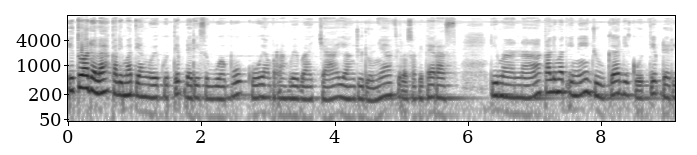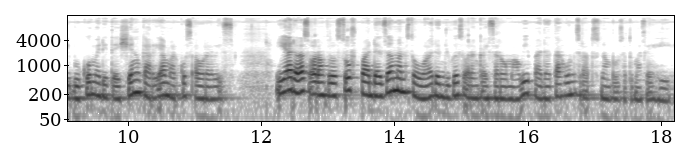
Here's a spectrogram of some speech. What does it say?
Itu adalah kalimat yang gue kutip dari sebuah buku yang pernah gue baca yang judulnya Filosofi Teras di mana kalimat ini juga dikutip dari buku Meditation karya Marcus Aurelius. Ia adalah seorang filsuf pada zaman Stoa dan juga seorang kaisar Romawi pada tahun 161 Masehi.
